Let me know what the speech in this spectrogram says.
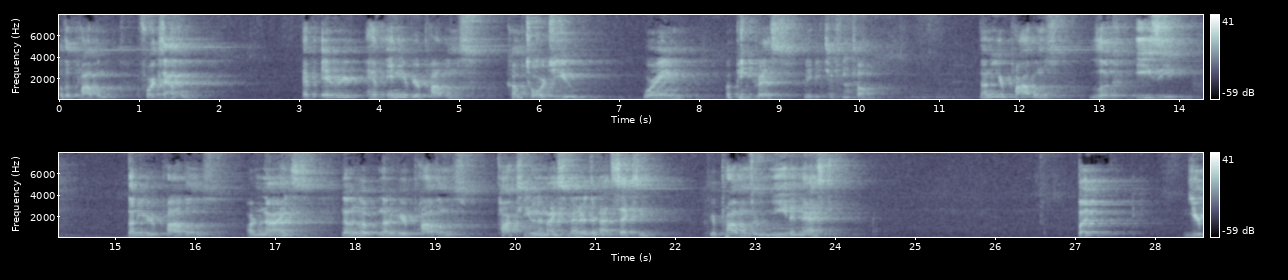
of the problem. For example, have, ever, have any of your problems come towards you wearing a pink dress, maybe two feet tall? None of your problems look easy None of your problems are nice. None of, none of your problems talk to you in a nice manner. They're not sexy. Your problems are mean and nasty. But your,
